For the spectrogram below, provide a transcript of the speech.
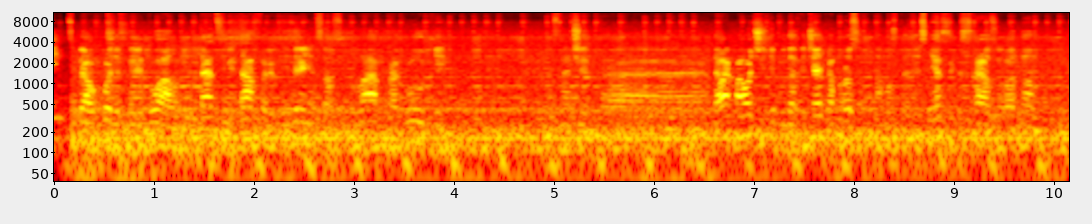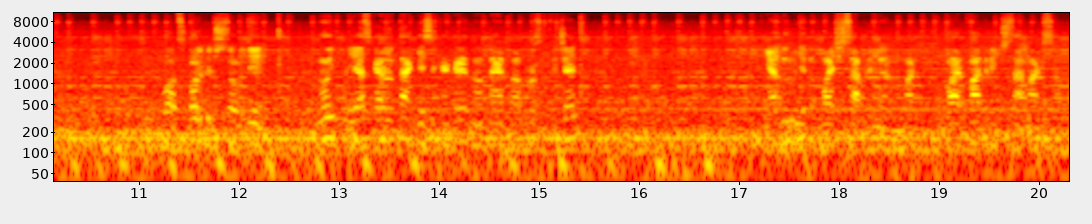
день тебя уходит на ритуал. Медитации, метафоры, внедрение собственных дела, прогулки. Значит, э, давай по очереди буду отвечать вопросы, потому что здесь несколько сразу в одном. Вот, сколько часов в день? Ну, я скажу так, если конкретно вот на этот вопрос отвечать, я думаю, где-то 2 часа примерно, 2-3 часа максимум.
